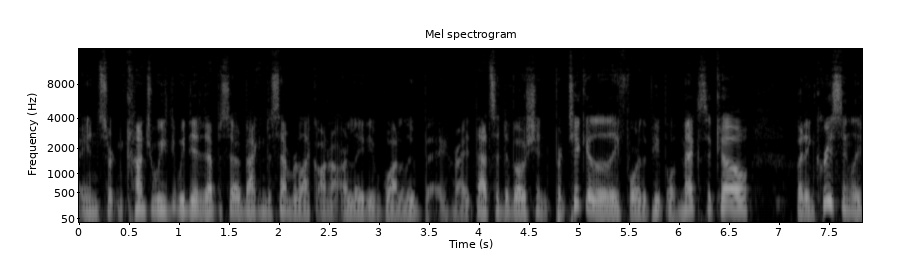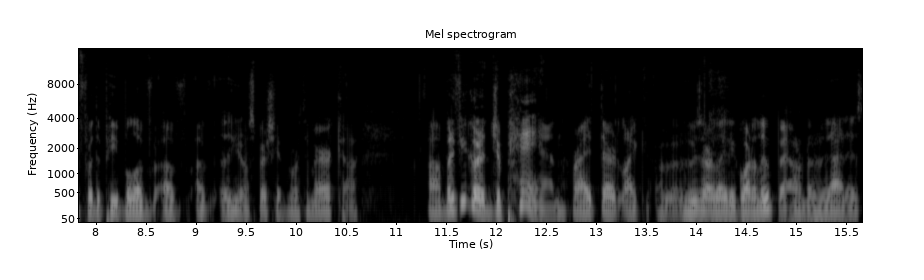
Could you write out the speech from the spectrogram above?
in certain country. We we did an episode back in December, like on Our Lady of Guadalupe, right? That's a devotion particularly for the people of Mexico, but increasingly for the people of of, of uh, you know, especially of North America. Uh, but if you go to Japan, right, they're like, who's Our Lady of Guadalupe? I don't know who that is.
